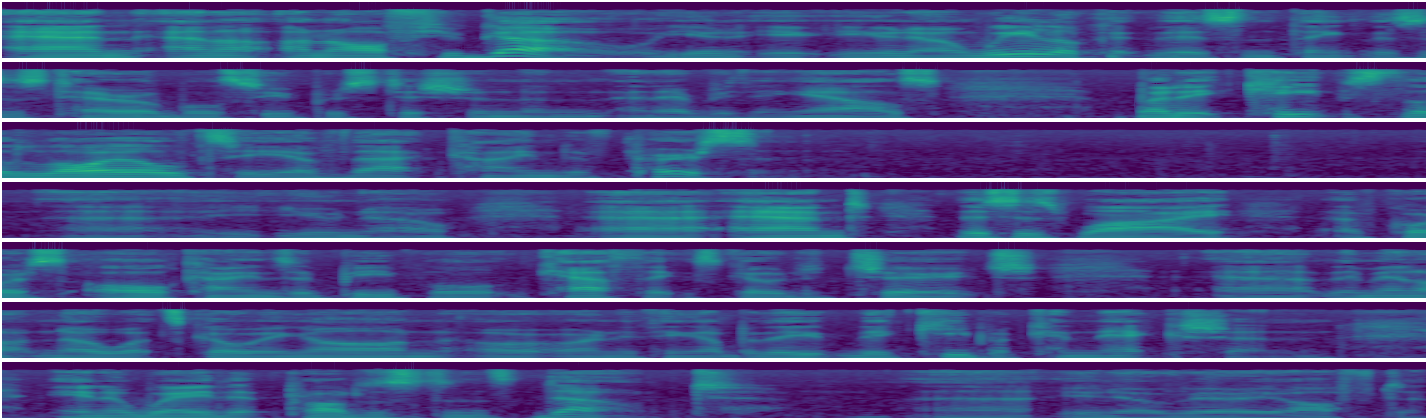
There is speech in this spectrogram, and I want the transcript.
and, and, and off you go. You, you know, we look at this and think this is terrible superstition and, and everything else, but it keeps the loyalty of that kind of person. Uh, you know. Uh, and this is why, of course, all kinds of people, Catholics go to church. Uh, they may not know what's going on or, or anything, but they, they keep a connection in a way that Protestants don't, uh, you know, very often.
